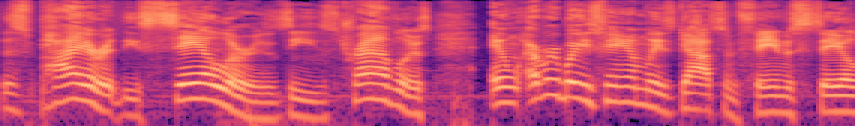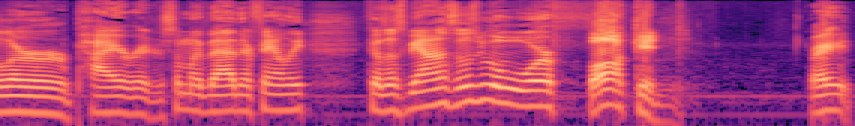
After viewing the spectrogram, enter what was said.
this pirate, these sailors, these travelers, and everybody's family's got some famous sailor or pirate or something like that in their family. Because let's be honest, those people were fucking. Right?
